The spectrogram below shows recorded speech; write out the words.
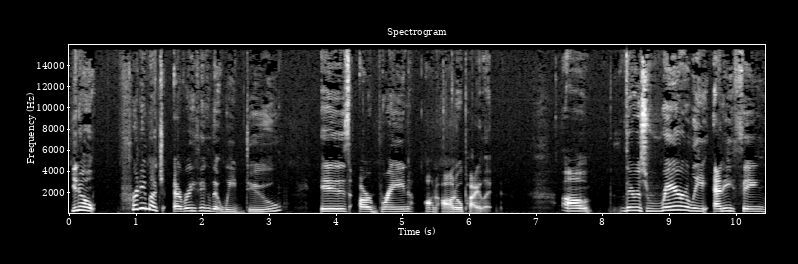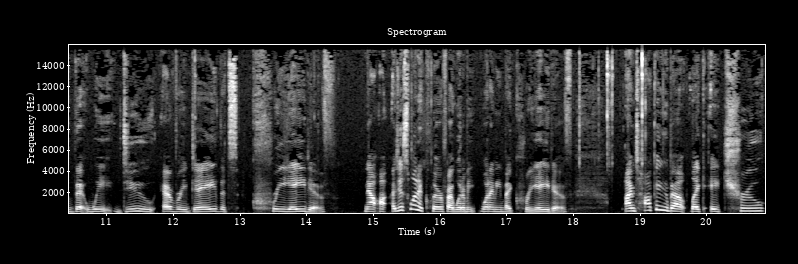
You know, pretty much everything that we do is our brain on autopilot. Um, there's rarely anything that we do every day that's creative. Now, I just want to clarify what I mean what I mean by creative. I'm talking about like a true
